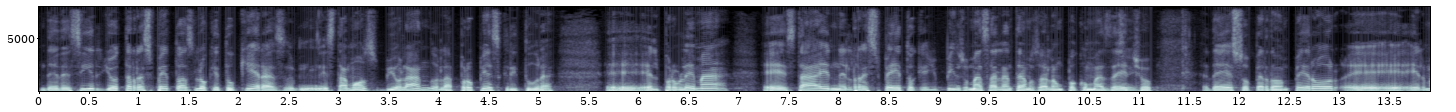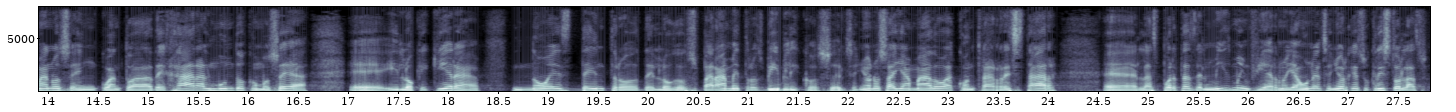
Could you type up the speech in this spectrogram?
de decir yo te respeto, haz lo que tú quieras, estamos violando la propia escritura. Eh, el problema eh, está en el respeto, que yo pienso más adelante vamos a hablar un poco más de hecho, de eso, perdón. Pero, eh, hermanos, en cuanto a dejar al mundo como sea y lo que quiera, no es dentro de los parámetros bíblicos. El Señor nos ha llamado a contrarrestar eh, las puertas del mismo infierno y aún el Señor Jesucristo, las,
